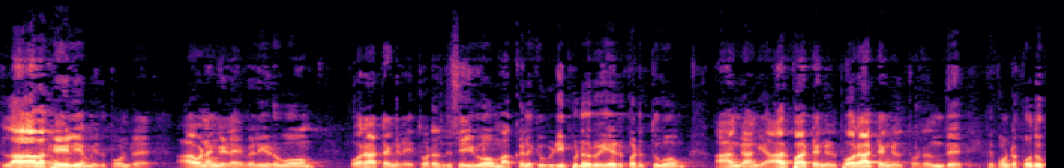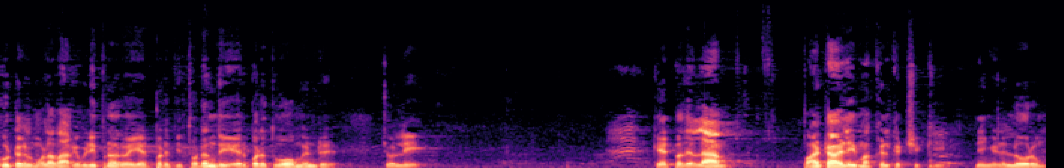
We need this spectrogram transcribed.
எல்லா வகையிலையும் இது போன்ற ஆவணங்களை வெளியிடுவோம். போராட்டங்களை தொடர்ந்து செய்வோம் மக்களுக்கு விழிப்புணர்வு ஏற்படுத்துவோம். ஆங்காங்கே ஆர்ப்பாட்டங்கள் போராட்டங்கள் தொடர்ந்து இது போன்ற பொதுக்கூட்டங்கள் மூலமாக விழிப்புணர்வை ஏற்படுத்தி தொடர்ந்து ஏற்படுத்துவோம் என்று சொல்லி கேட்பதெல்லாம் பாட்டாளி மக்கள் கட்சிக்கு நீங்கள் எல்லோரும்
